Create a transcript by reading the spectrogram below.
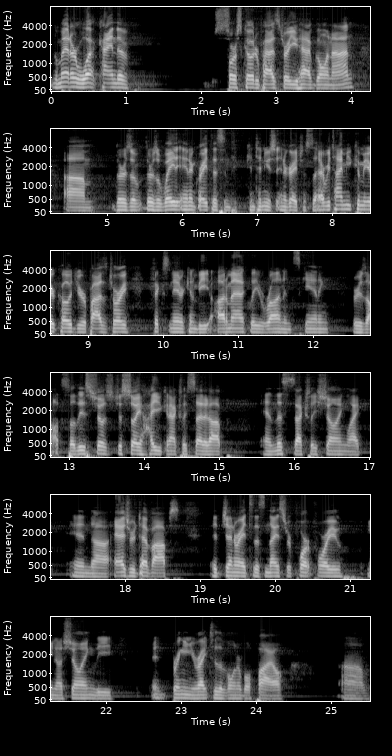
no matter what kind of source code repository you have going on. Um, there's a there's a way to integrate this into continuous integration. So every time you commit your code to your repository, Fixinator can be automatically run and scanning the results. So these shows just show you how you can actually set it up. And this is actually showing like in uh, Azure DevOps, it generates this nice report for you, you know, showing the and bringing you right to the vulnerable file um,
